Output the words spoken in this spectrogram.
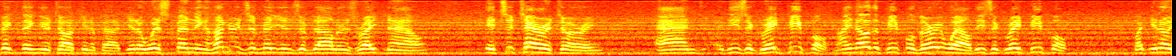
big thing you're talking about. You know, we're spending hundreds of millions of dollars right now. It's a territory, and these are great people. I know the people very well. These are great people. But, you know,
